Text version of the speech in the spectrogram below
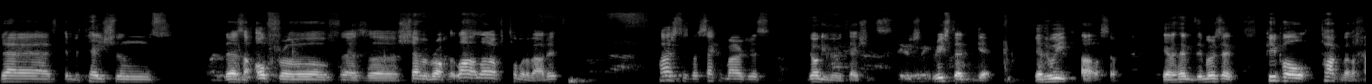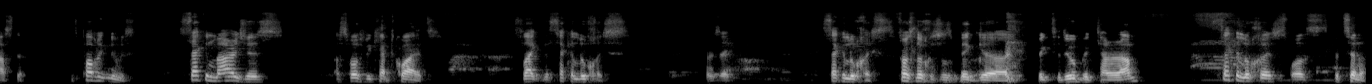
there's invitations, there's an offer, there's a Sheva Brock, a lot, a lot of about it. Pastors, my second marriages, don't give invitations. Reach that get get a week. Oh, so yeah, people talk about the chasna. It's public news. Second marriages are supposed to be kept quiet. It's like the second luchas. What is it? Second luchas. First luchas was big, uh, big to do, big tararam. Second luchas was betzina.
